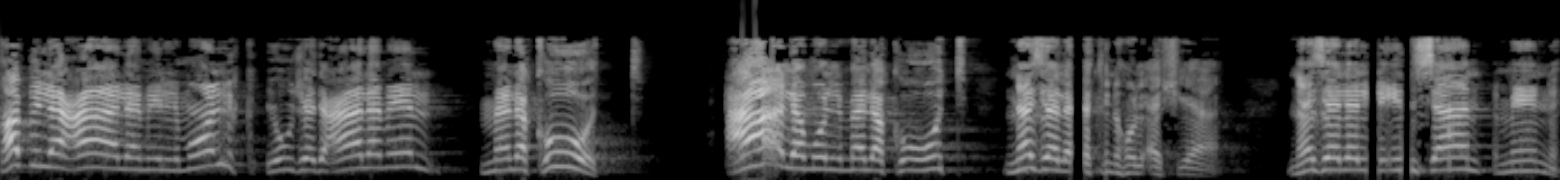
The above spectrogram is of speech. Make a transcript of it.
قبل عالم الملك يوجد عالم الملكوت. عالم الملكوت نزلت منه الأشياء. نزل الإنسان منه.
